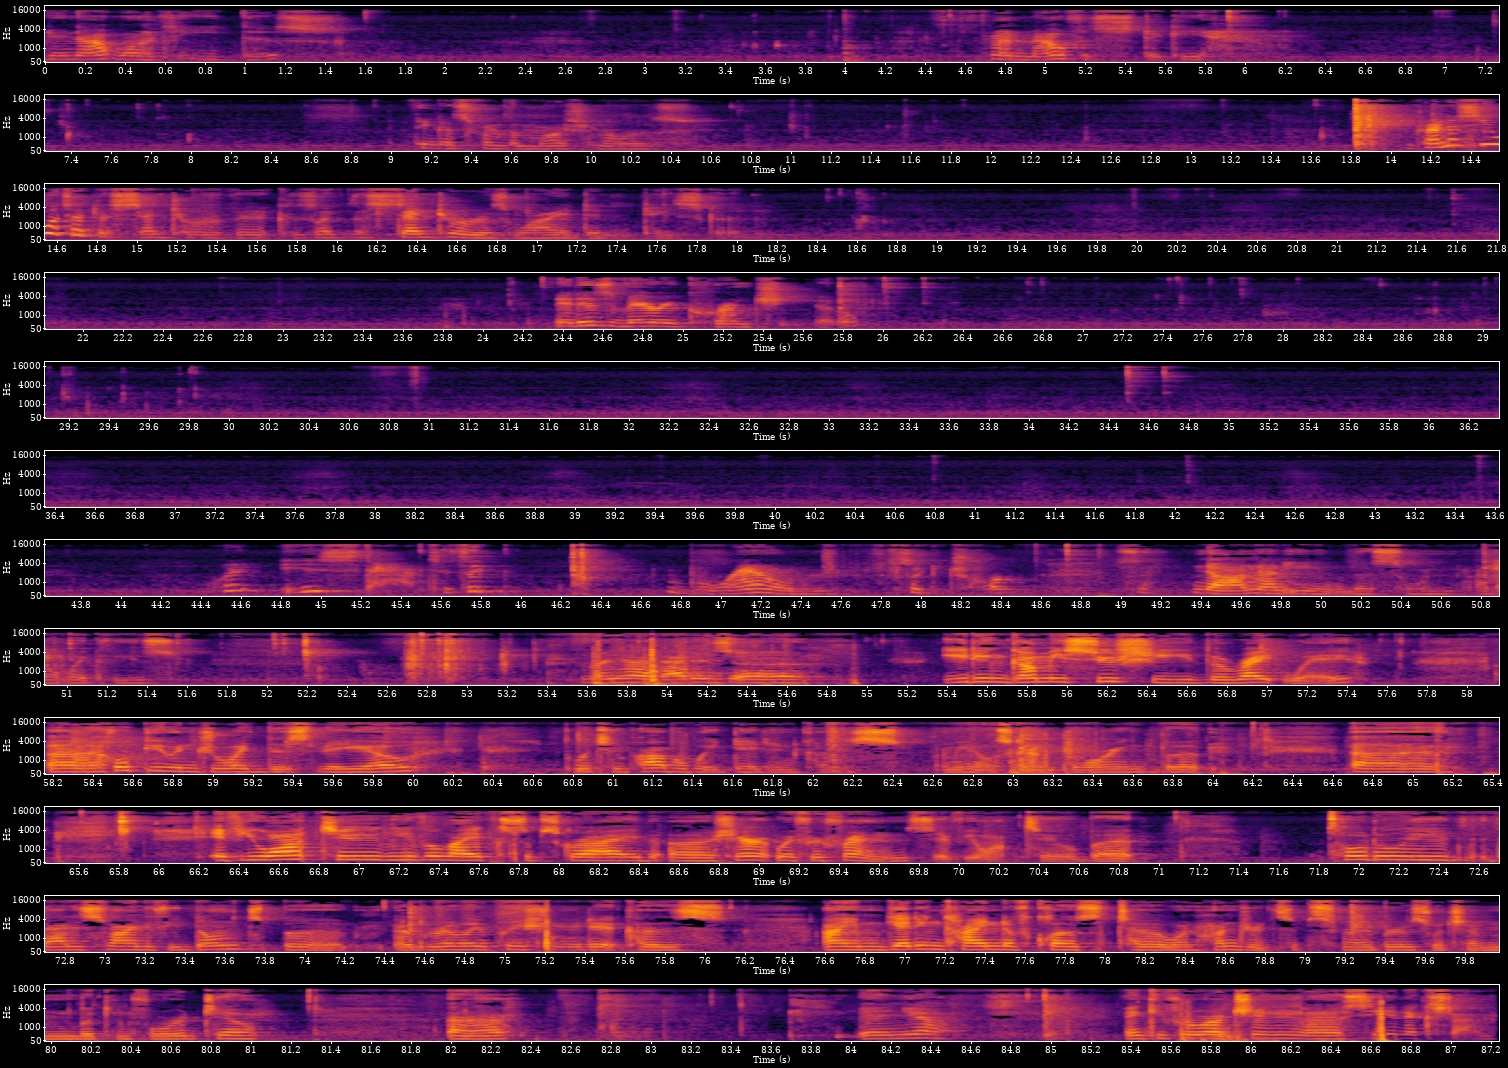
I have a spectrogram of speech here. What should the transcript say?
Do not want to eat this. My mouth is sticky. I think it's from the marshmallows. I'm trying to see what's at the center of it, because like the center is why it didn't taste good. It is very crunchy though. What is that? It's like brown. It's like char. No, I'm not eating this one. I don't like these. But yeah, that is uh, eating gummy sushi the right way. Uh, I hope you enjoyed this video, which you probably didn't because, I mean, it was kind of boring. But uh, if you want to, leave a like, subscribe, uh, share it with your friends if you want to. But totally that is fine if you don't but i really appreciate it because i am getting kind of close to 100 subscribers which i'm looking forward to. Uh and yeah thank you for watching uh see you next time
